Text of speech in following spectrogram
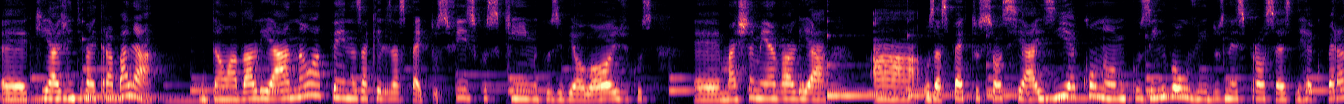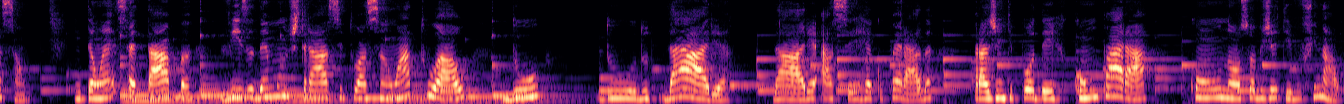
é, que a gente vai trabalhar. Então, avaliar não apenas aqueles aspectos físicos, químicos e biológicos, é, mas também avaliar a, os aspectos sociais e econômicos envolvidos nesse processo de recuperação. Então, essa etapa visa demonstrar a situação atual do, do, do da área, da área a ser recuperada, para a gente poder comparar com o nosso objetivo final.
